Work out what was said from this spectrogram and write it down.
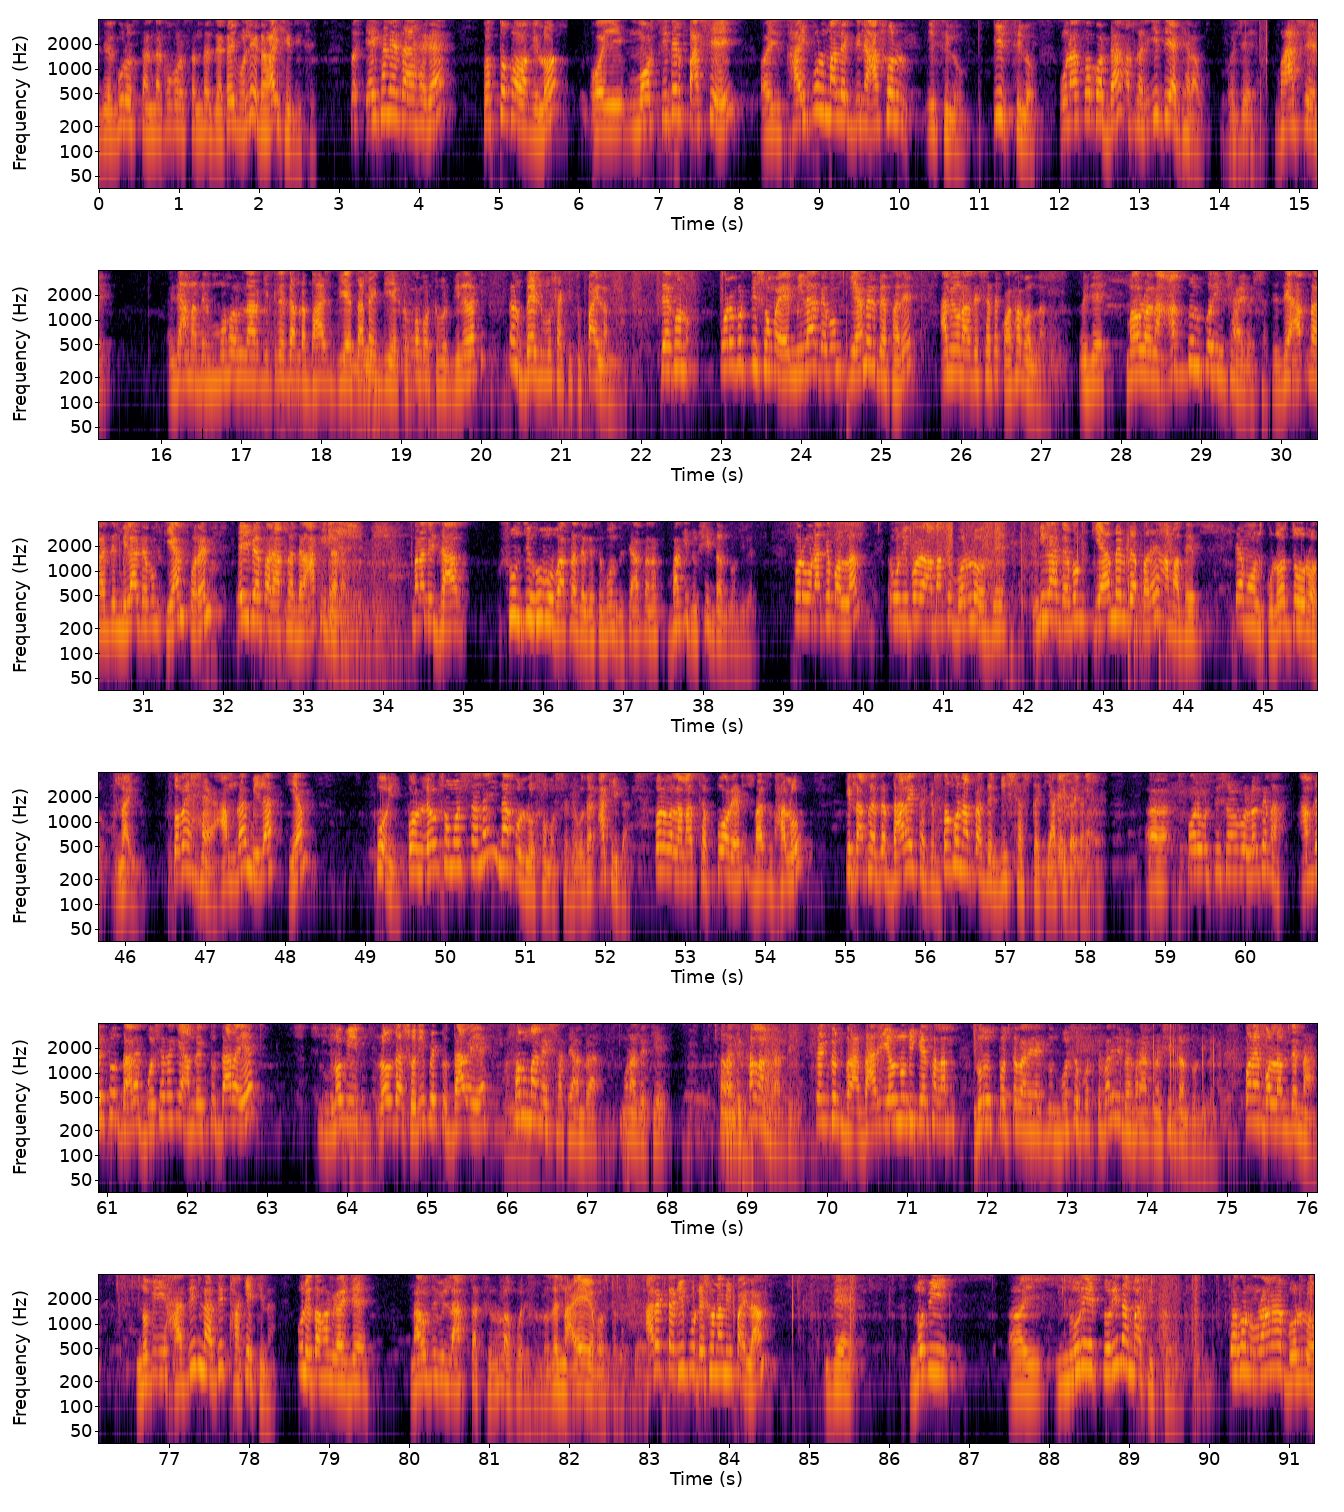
যে গুরুস্থানটা কবরস্থানটা যেটাই বলি, এটা রাইখে দিছে। তো এইখানে যায় হেরে তথ্য পাওয়া গেল, ওই মসজিদের পাশেই ওই সাইফুল মালিক যিনি আসল ই ছিল, পীর ছিল ওনার কবরটা আপনার ই দিয়ে ঘেরাও। ওই যে বাঁশের এই যে আমাদের মহল্লার ভিতরে যে আমরা বাঁশ দিয়ে চাটাই দিয়ে একটু কবর টবর গিরে রাখি কারণ বেশভূষা কিছু পাইলাম না। তো এখন পরবর্তী সময়ে মিলাদ এবং কিয়ামের ব্যাপারে আমি ওনাদের সাথে কথা বললাম। ওই যে মাওলানা আব্দুল করিম সাহেবের সাথে যে আপনারা যে মিলাদ এবং কিয়াম করেন এই ব্যাপারে আপনাদের আকিদাটা কি? মানে আমি যা শুনছি হুবুব আপনাদের কাছে বলতেছি আপনারা বাকিটুকু সিদ্ধান্ত দিবেন। পরে ওনাকে বললাম উনি পরে আমাকে বলল যে, মিলাদ এবং কিয়ামের ব্যাপারে আমাদের তেমন কোনো জরুরত নাই। তবে হ্যাঁ আমরা মিলাদ, কিয়াম পড়ি। পড়লেও সমস্যা নেই, না পড়লেও সমস্যা নেই, ওদের আকিদা। পরে বললাম আচ্ছা পড়েন, বাস ভালো। কিন্তু আপনারা যা দাঁড়াই থাকেন, তখন আপনাদের বিশ্বাসটা কি, আকিদাটা কি? পরবর্তী সময় বলল যে, না, আমরা একটু দাঁড়ায়, বসে থাকি, আমরা একটু দাঁড়াইয়ে নবীর রওজা শরীফ একটু দাঁড়িয়ে সম্মানের সাথে আমরা ওনাদেরকে সালামটা একজন দাঁড়িয়েও নবীকে সালাম, দরুদ পড়তে পারে, একজন বসে পড়তে পারে, এই ব্যাপারে আপনারা সিদ্ধান্ত দিবেন পরে আমি বললাম যে, না, নবী হাজির নাজির থাকে কিনা? উনি তখন ওই যে নাউজিবিল্লা আস্তা ফিরুল্লাহ পরে ফেলল। যে, না, এই অবস্থা। আরেকটা রিপুটেশন আমি পাইলাম যে, নবী ওই নূরের তরি না মাটির তরি? তখন ওনারা বলল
